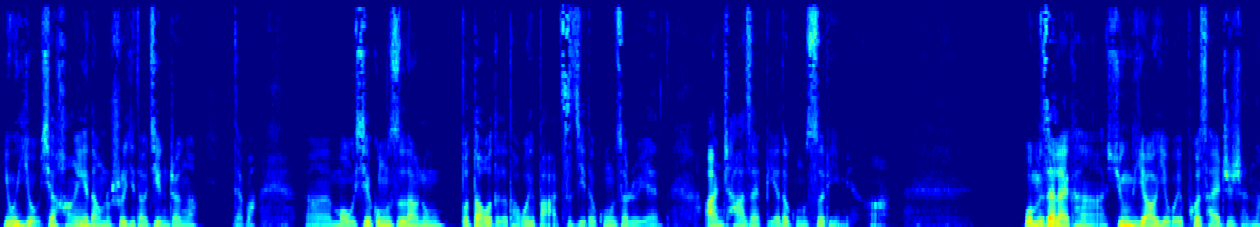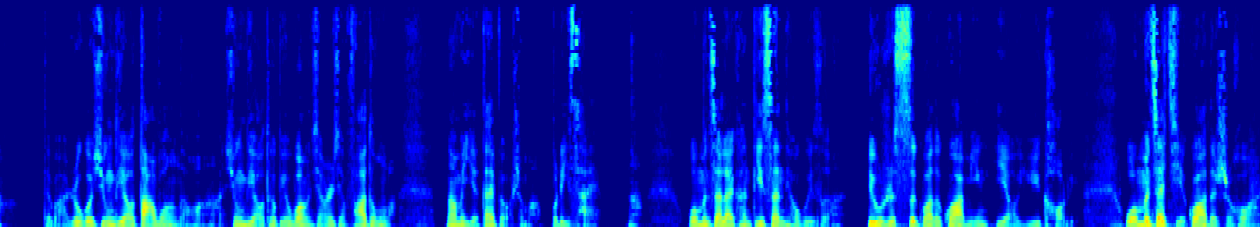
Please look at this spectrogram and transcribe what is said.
因为有些行业当中涉及到竞争啊，对吧？呃，某些公司当中不道德，他会把自己的工作人员安插在别的公司里面啊。我们再来看啊，兄弟爻也为破财之神呢，对吧？如果兄弟要大旺的话啊，兄弟要特别旺相，而且发动了，那么也代表什么？不理财啊。我们再来看第三条规则，六十四卦的卦名也要予以考虑。我们在解卦的时候啊，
